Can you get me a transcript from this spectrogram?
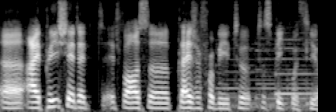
Uh, I appreciate it. It was a pleasure for me to, to speak with you.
